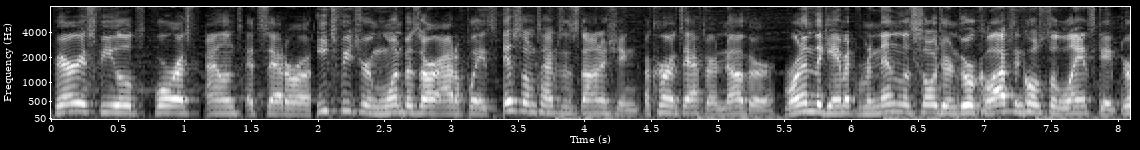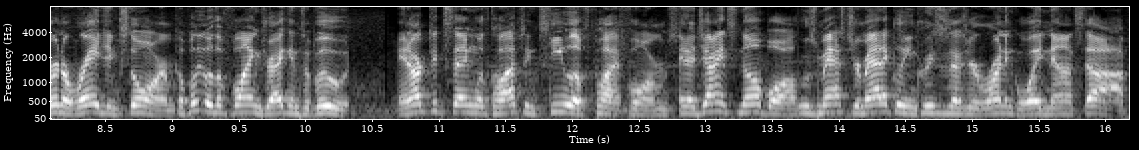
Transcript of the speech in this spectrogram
various fields, forests, islands, etc., each featuring one bizarre out-of-place, if sometimes astonishing, occurrence after another, running the gamut from an endless sojourn through a collapsing coastal landscape during a raging storm, complete with a flying dragon to boot. An Arctic setting with collapsing ski lift platforms, and a giant snowball whose mass dramatically increases as you're running away non-stop,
